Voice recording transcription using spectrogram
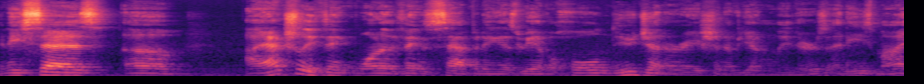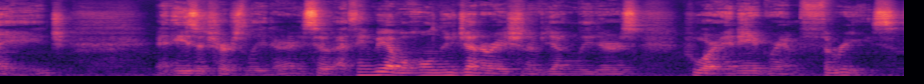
And he says, um, I actually think one of the things that's happening is we have a whole new generation of young leaders, and he's my age, and he's a church leader. So I think we have a whole new generation of young leaders who are Enneagram threes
